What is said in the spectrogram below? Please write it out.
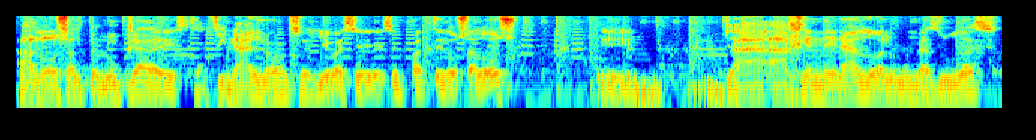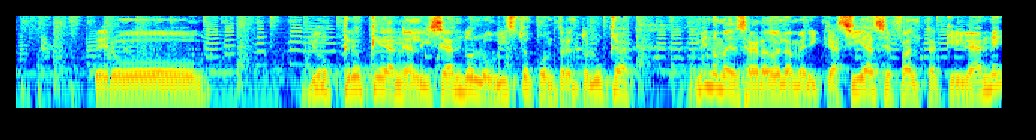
a dos al Toluca este, al final, ¿no? Se lleva ese, ese empate 2 a 2. Eh, ha, ha generado algunas dudas, pero yo creo que analizando lo visto contra el Toluca, a mí no me desagradó el América. Sí hace falta que gane,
